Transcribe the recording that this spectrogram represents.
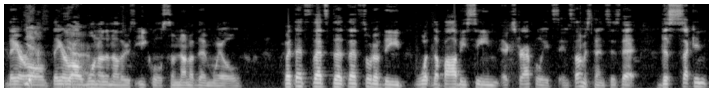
They are Yeah, all. They are yeah. all one another's equals. So none of them will But that's that's the that's sort of the what the Bobby scene extrapolates in some sense is that the second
